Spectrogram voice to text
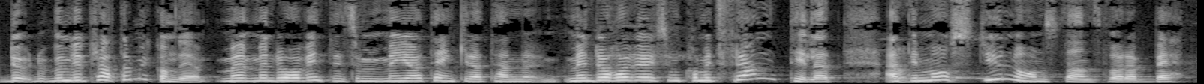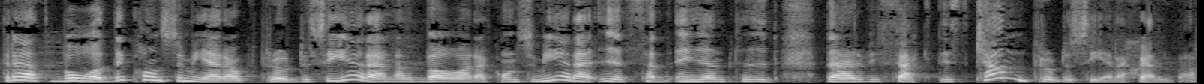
då, men vi pratar mycket om det. Men, men då har vi inte liksom, men jag tänker att han, men då har vi liksom kommit fram till att, att det måste ju någonstans vara bättre att både konsumera och producera än att bara konsumera i, ett, i en tid där vi faktiskt kan producera själva.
